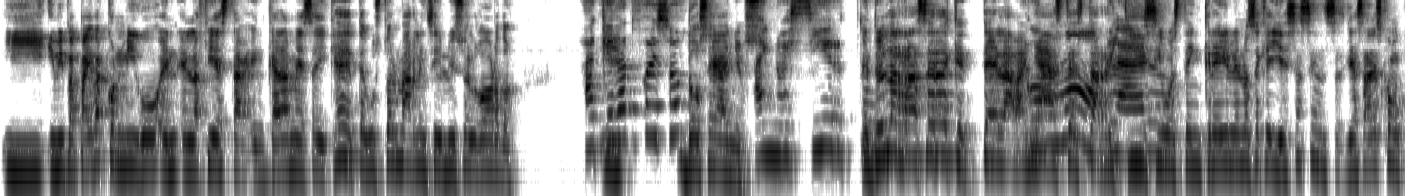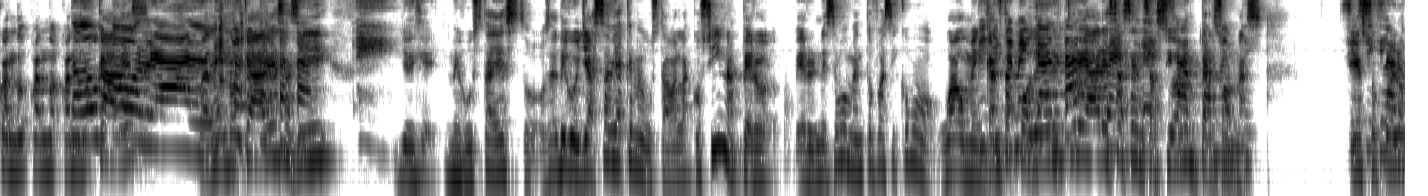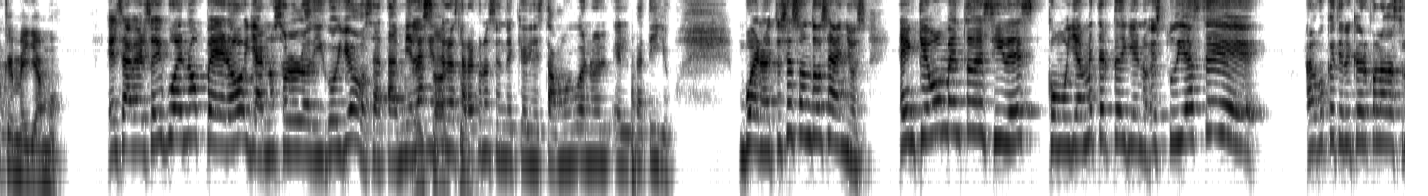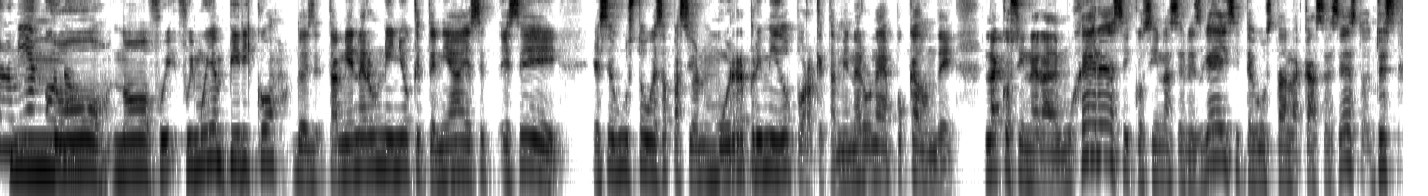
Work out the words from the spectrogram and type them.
Y, mi papá iba conmigo en, la fiesta, en cada mesa, y ¿qué? ¿Te gustó el marlin? Sí, lo hizo el gordo. ¿A qué edad fue eso? 12 años. Ay, no es cierto. Entonces la raza era de que te la bañaste, está riquísimo, está increíble, no sé qué. Y esa sensación, ya sabes, como cuando, cuando, cuando no cabes. Real. Cuando no cabes así. Yo dije, me gusta esto. O sea, digo, ya sabía que me gustaba la cocina, pero, pero en ese momento fue así como, wow, me encanta poder crear esa sensación en personas. eso fue lo que me llamó. El saber soy bueno, pero ya no solo lo digo yo, o sea, también la gente lo está reconociendo de que hoy está muy bueno el, el platillo. Bueno, entonces son 12 años. ¿En qué momento decides como ya meterte de lleno? ¿Estudiaste algo que tiene que ver con la gastronomía no, o no? No, fui, fui muy empírico. también era un niño que tenía ese, ese, ese gusto o esa pasión muy reprimido porque también era una época donde la cocina era de mujeres y cocinas eres gay, si te gusta la casa es esto. Entonces,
